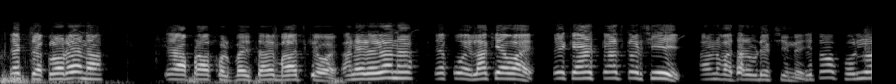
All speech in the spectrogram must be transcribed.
હું એ ચકલો રે ને એ આપણા ખોડભાઈ તમે બાજ કહેવાય. અને રે ને એ કોયલા કહેવાય. એ ક્યાંક ક્યાંક કરશે. અને વધારે ઉડેકશે એ તો ખોડીઓ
